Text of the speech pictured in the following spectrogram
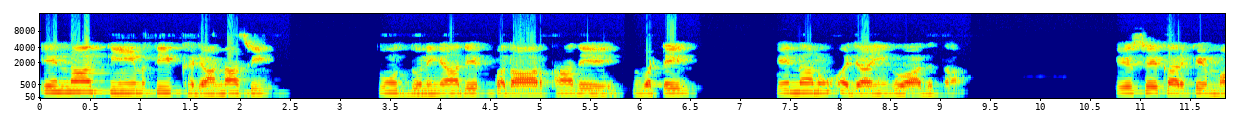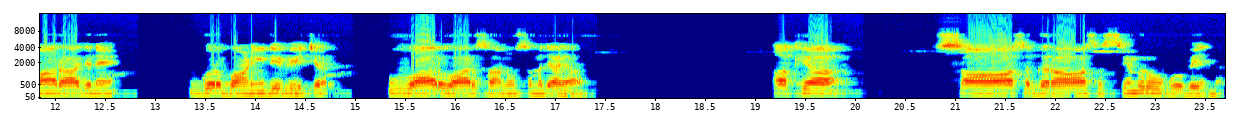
ਇੰਨਾ ਕੀਮਤੀ ਖਜ਼ਾਨਾ ਸੀ, ਤੂੰ ਦੁਨੀਆ ਦੇ ਪਦਾਰਥਾਂ ਦੇ ਵਟੇ ਇਹਨਾਂ ਨੂੰ ਅਜਾਈ ਗਵਾ ਦਿੱਤਾ। ਇਸੇ ਕਰਕੇ ਮਹਾਰਾਜ ਨੇ ਗੁਰਬਾਣੀ ਦੇ ਵਿੱਚ ਵਾਰ-ਵਾਰ ਸਾਨੂੰ ਸਮਝਾਇਆ। ਆਖਿਆ, ਸਾਸ ਗਰਾਸ ਸਿਮਰੋ ਗੋਬਿੰਦ।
